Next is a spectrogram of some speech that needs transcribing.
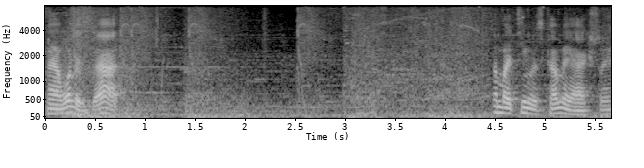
Man, what is that? thought my team was coming actually.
